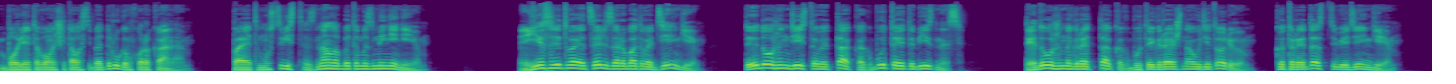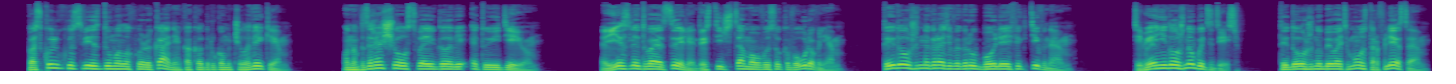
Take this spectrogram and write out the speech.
Более того, он считал себя другом Хуракана, поэтому Свист знал об этом изменении. Если твоя цель зарабатывать деньги, ты должен действовать так, как будто это бизнес. Ты должен играть так, как будто играешь на аудиторию, которая даст тебе деньги. Поскольку Свист думал о Хуракане как о другом человеке, он взращивал в своей голове эту идею. Если твоя цель – достичь самого высокого уровня, ты должен играть в игру более эффективно. Тебя не должно быть здесь. Ты должен убивать монстров леса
